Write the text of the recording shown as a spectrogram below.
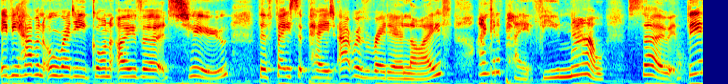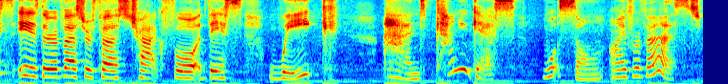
If you haven't already gone over to the Facebook page at River Radio Live, I'm going to play it for you now. This is the reverse reverse track for this week. And can you guess what song I've reversed?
